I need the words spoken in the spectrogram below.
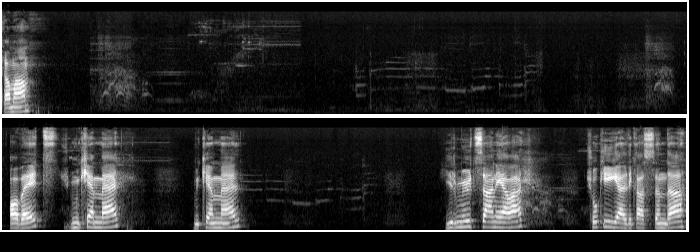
Tamam. Evet. Mükemmel. Mükemmel. 23 saniye var. Çok iyi geldik aslında.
